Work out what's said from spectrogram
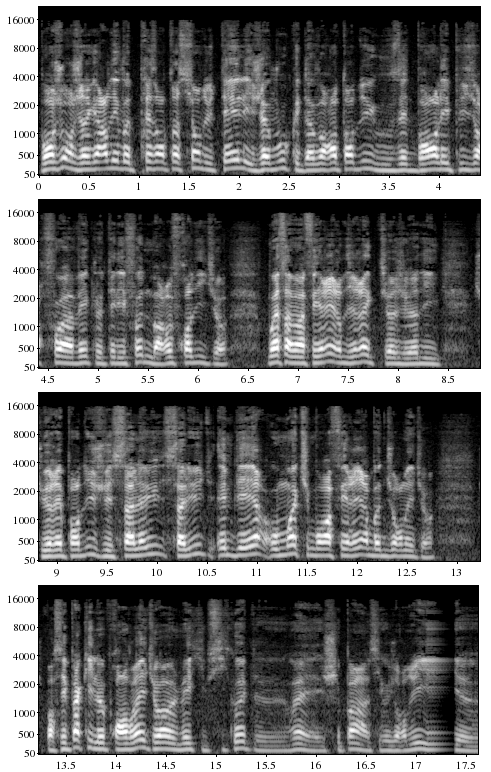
Bonjour, j'ai regardé votre présentation du tel et j'avoue que d'avoir entendu que vous vous êtes branlé plusieurs fois avec le téléphone m'a refroidi. Moi, ça m'a fait rire direct, tu vois. Je lui ai dit, je lui ai répondu, je lui ai salut, salut, MDR, au moins tu m'auras fait rire, bonne journée. Je pensais pas qu'il le prendrait, tu vois. Le mec, il psychote, euh, ouais, je sais pas, si aujourd'hui, euh,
